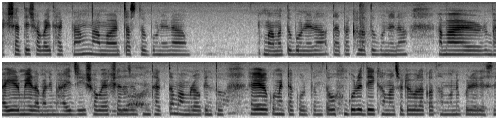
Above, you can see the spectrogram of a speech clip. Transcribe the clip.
একসাথে সবাই থাকতাম, আমার চাস্ত বোনেরা, মামাতো বোনেরা, তারপর খালাতো বোনেরা, আমার ভাইয়ের মেয়েরা মানে ভাইজি সবাই একসাথে যখন থাকতাম, আমরাও কিন্তু এরকম একটা করতাম। তো করে দেখে, আমার ছোটোবেলার কথা মনে পড়ে গেছে।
